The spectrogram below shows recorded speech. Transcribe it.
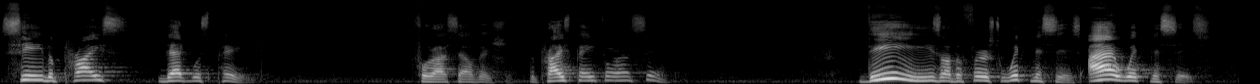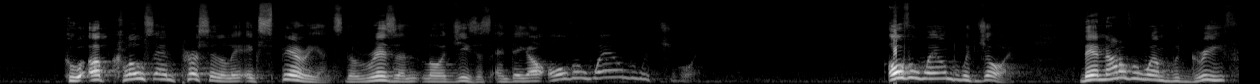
see the price that was paid for our salvation, the price paid for our sins. These are the first witnesses, eyewitnesses who up close and personally experience the risen Lord Jesus, and they are overwhelmed with joy. Overwhelmed with joy. They're not overwhelmed with grief.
